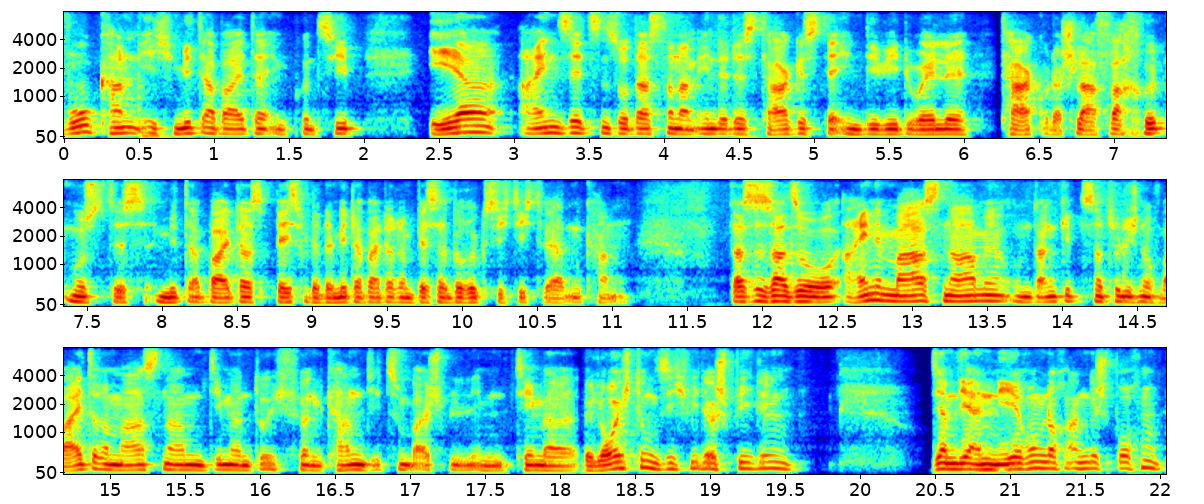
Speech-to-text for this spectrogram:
wo kann ich Mitarbeiter im Prinzip eher einsetzen, sodass dann am Ende des Tages der individuelle Tag- oder Schlaf-Wach-Rhythmus des Mitarbeiters oder der Mitarbeiterin besser berücksichtigt werden kann. Das ist also eine Maßnahme und dann gibt es natürlich noch weitere Maßnahmen, die man durchführen kann, die zum Beispiel im Thema Beleuchtung sich widerspiegeln. Sie haben die Ernährung noch angesprochen.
